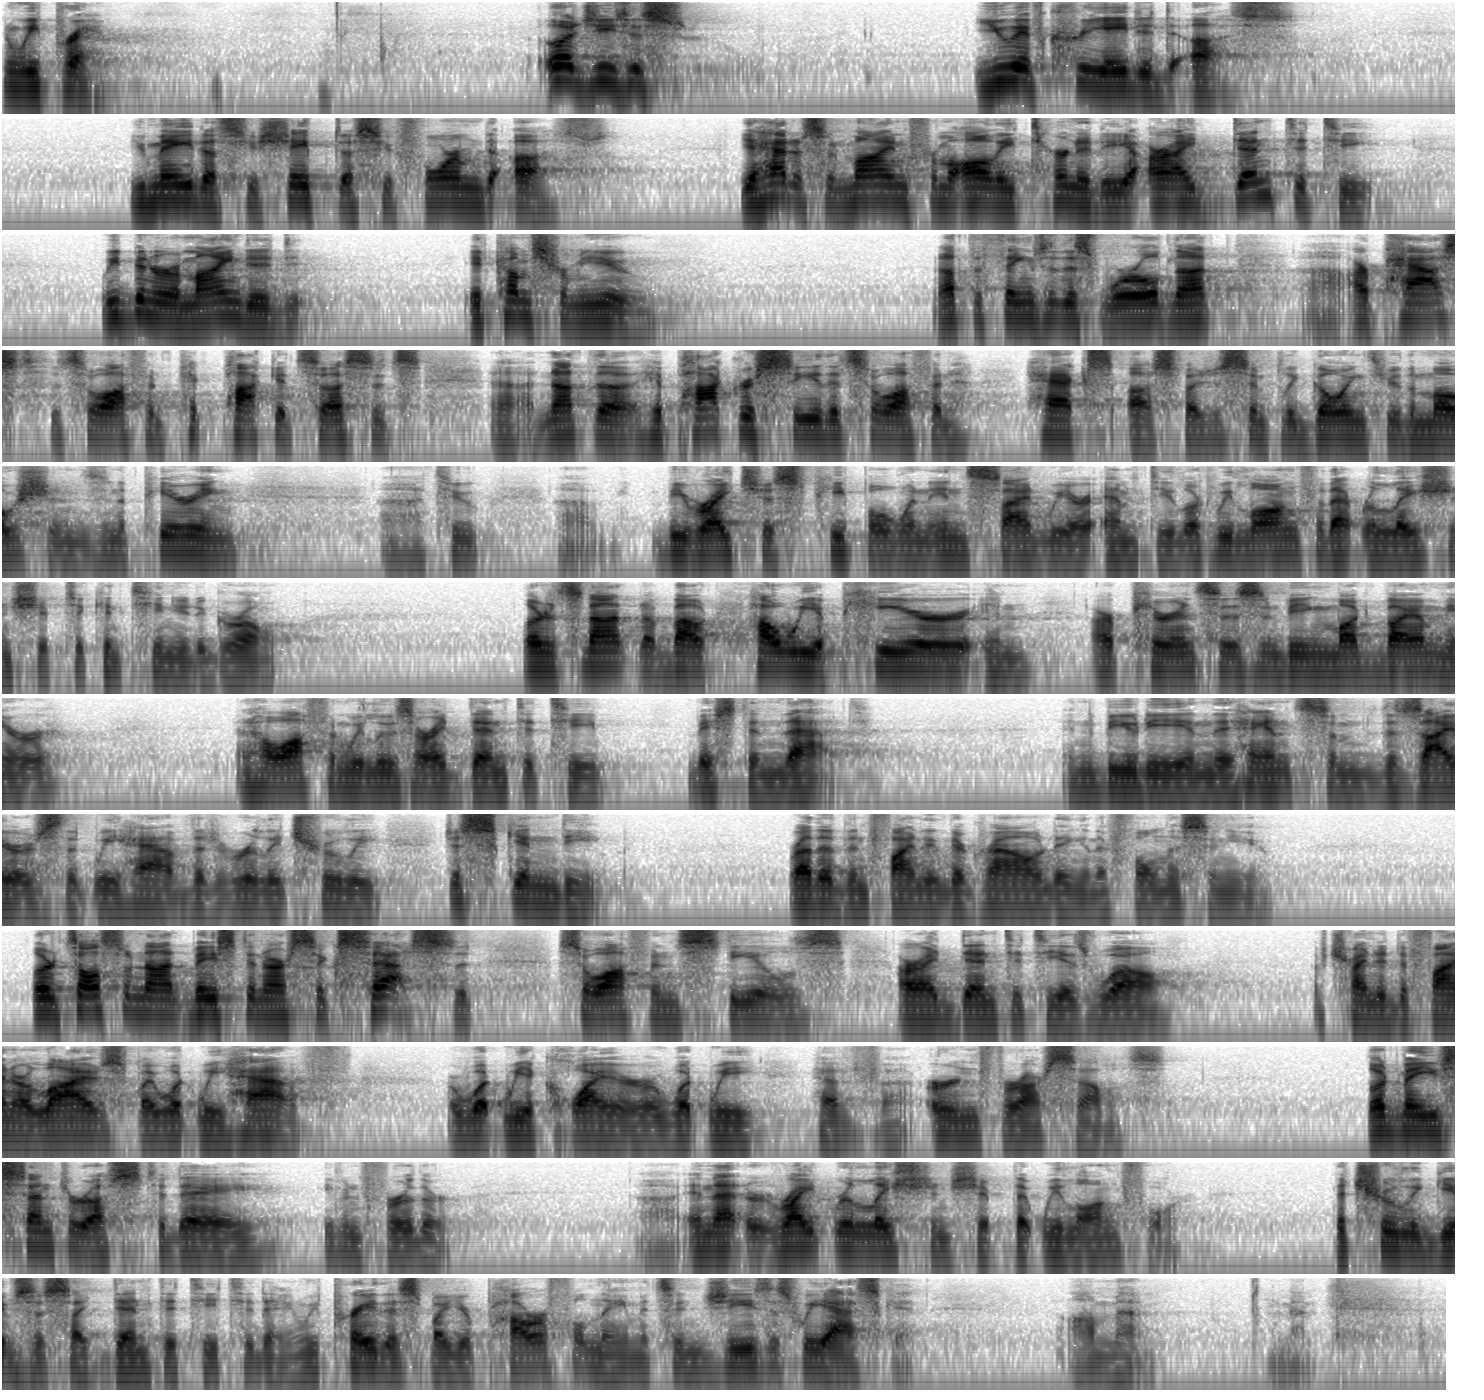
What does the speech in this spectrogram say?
And we pray. Lord Jesus, you have created us. You made us, you shaped us, you formed us. You had us in mind from all eternity. Our identity, we've been reminded it comes from you. Not the things of this world, not uh, our past that so often pickpockets us. It's uh, not the hypocrisy that so often hacks us by just simply going through the motions and appearing uh, to uh, be righteous people when inside we are empty. Lord, we long for that relationship to continue to grow. Lord, it's not about how we appear in our appearances and being mugged by a mirror and how often we lose our identity based in that and the beauty and the handsome desires that we have that are really truly just skin deep rather than finding their grounding and their fullness in you. Lord, it's also not based in our success that so often steals our identity as well, of trying to define our lives by what we have or what we acquire or what we have uh, earned for ourselves. Lord, may you center us today even further uh, in that right relationship that we long for that truly gives us identity today. And we pray this by your powerful name. It's in Jesus we ask it. Amen. Amen.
